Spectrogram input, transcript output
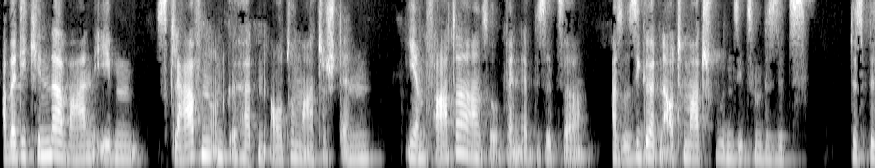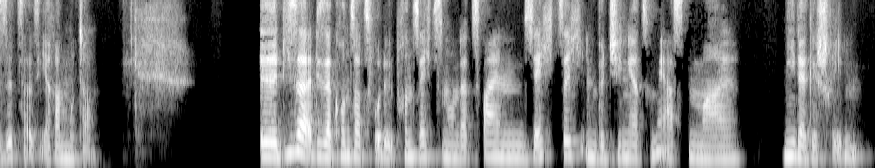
Aber die Kinder waren eben Sklaven und gehörten automatisch denn ihrem Vater. Also wenn der Besitzer, also sie gehörten automatisch, wurden sie zum Besitz des Besitzers ihrer Mutter. Äh, dieser, dieser Grundsatz wurde übrigens 1662 in Virginia zum ersten Mal niedergeschrieben.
